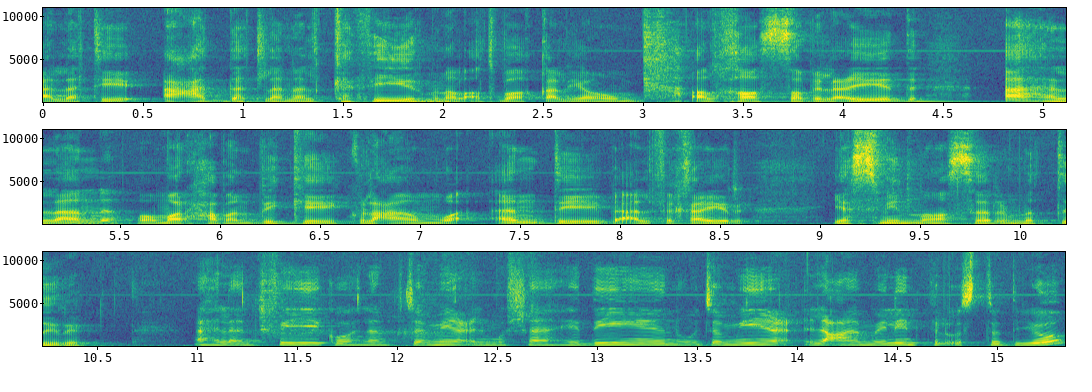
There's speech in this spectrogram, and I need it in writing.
التي أعدت لنا الكثير من الأطباق اليوم الخاصة بالعيد. أهلا ومرحبا بك كل عام وأنت بألف خير. ياسمين ناصر من الطيرة. أهلا فيك واهلا بجميع المشاهدين وجميع العاملين في الأستوديو.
